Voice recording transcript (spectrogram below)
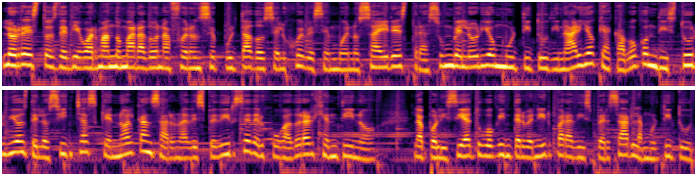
Los restos de Diego Armando Maradona fueron sepultados el jueves en Buenos Aires tras un velorio multitudinario que acabó con disturbios de los hinchas que no alcanzaron a despedirse del jugador argentino. La policía tuvo que intervenir para dispersar la multitud.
